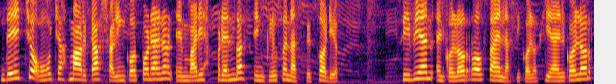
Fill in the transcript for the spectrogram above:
De hecho, muchas marcas ya lo incorporaron en varias prendas e incluso en accesorios. Si bien el color rosa en la psicología del color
